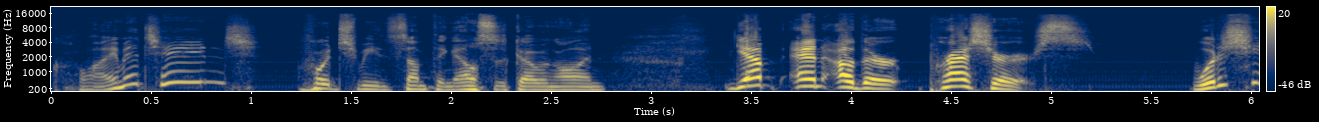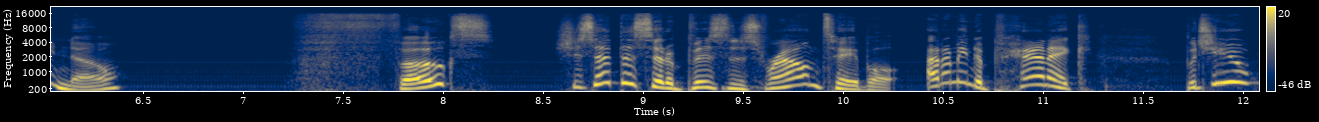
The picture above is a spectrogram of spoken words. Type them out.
climate change, which means something else is going on. Yep, and other pressures. What does she know? Folks, she said this at a business roundtable. I don't mean to panic, but you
